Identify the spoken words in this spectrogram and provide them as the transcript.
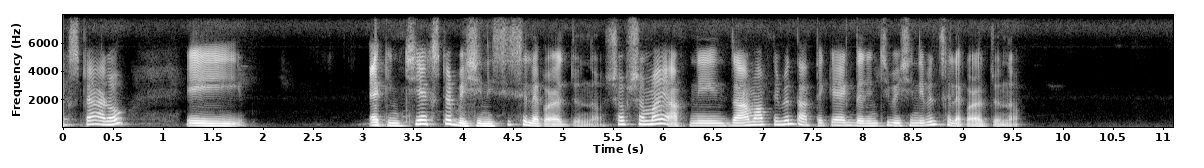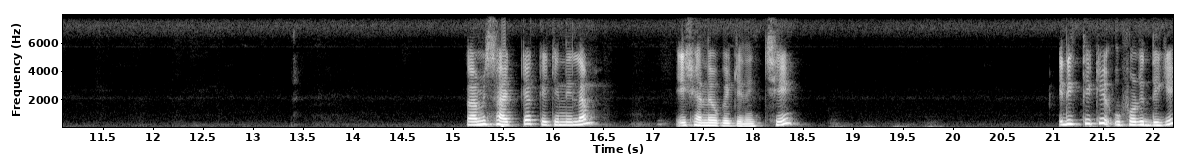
এক্সট্রা আরও এই এক ইঞ্চি এক্সট্রা বেশি নিচ্ছি সেলাই করার জন্য। সব সময় আপনি যা মাপ নেবেন, তার থেকে এক দেড় ইঞ্চি বেশি নেবেন সেলাই করার জন্য। তো আমি সাইডটা কেটে নিলাম, এখানেও কেটে নিচ্ছি। এদিক থেকে উপরের দিকে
